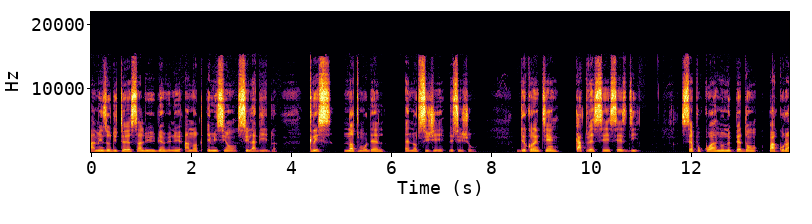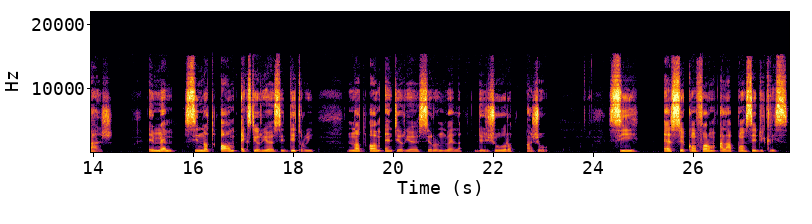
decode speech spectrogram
Amis auditeurs, salut, bienvenue à notre émission sur la Bible. Christ, notre modèle, est notre sujet de ce jour. 2 Corinthiens 4, verset 16 dit, C'est pourquoi nous ne perdons pas courage. Et même si notre homme extérieur se détruit, notre homme intérieur se renouvelle de jour en jour. Si elle se conforme à la pensée du Christ,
